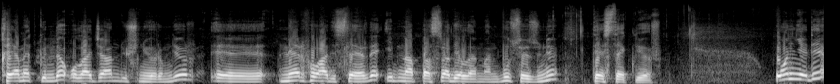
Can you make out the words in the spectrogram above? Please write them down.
kıyamet günde olacağını düşünüyorum diyor. E, merfu hadislerde İbn Abbas radıyallahu bu sözünü destekliyor. 17.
